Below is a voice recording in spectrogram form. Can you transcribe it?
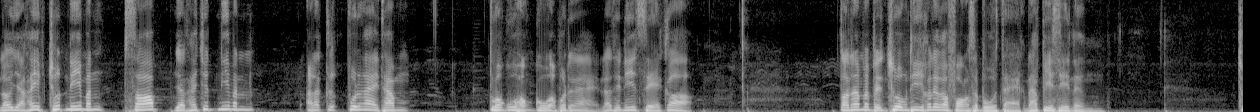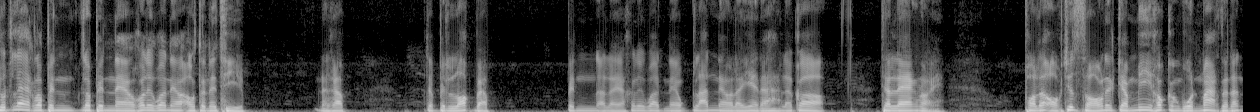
เราอยากให้ชุดนี้มันซอฟต์อยากให้ชุดนี้มันอะไรคือพูดง่ายๆทำตัวกูของกูอะพูดง่ายๆแล้วทีนี้เสกก็ ตอนนั้นมันเป็นช่วงที่เขาเรียกว่าฟองสบู่แตกนะปีสี่หนึ่งชุดแรกเราเป็นเราเป็นแนวเขาเรียกว่าแนวอัลเทอร์เนทีฟนะครับ จะเป็นล็อกแบบ เป็นอะไรอะเขาเรียกว่าแนวกลั้นแนวอะไรเงี้ยนะแล้วก็จะแรงหน่อย พอเราออกชุดสองเนี่ยแกรมมี่เขากังวลมากตอนนั้น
